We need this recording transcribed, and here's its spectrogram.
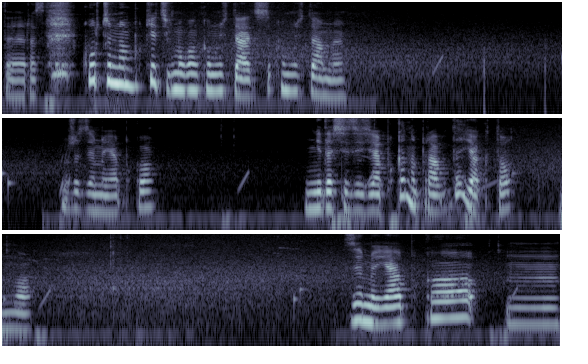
teraz? Kurczę, mam bukiecik, mogłam komuś dać, co komuś damy. Może zjemy jabłko? Nie da się zjeść jabłka? Naprawdę? Jak to? No. Zjemy jabłko. Mm.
